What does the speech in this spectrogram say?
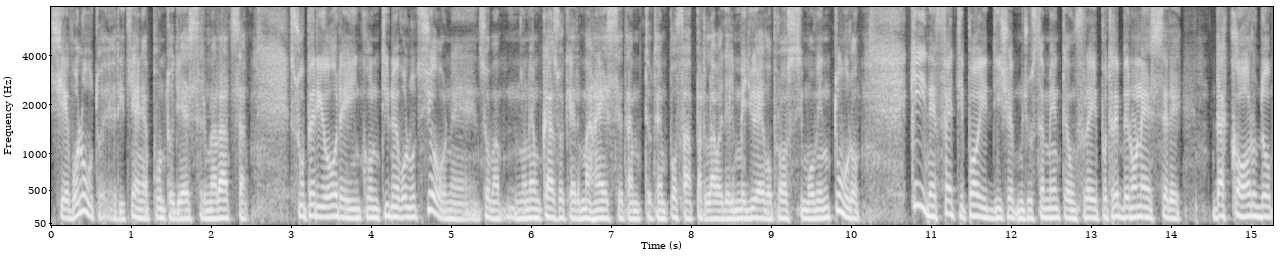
si è evoluto e ritiene appunto di essere una razza superiore in continua evoluzione. Insomma, non è un caso che Hermann Hesse tanto tempo fa fa parlava del Medioevo prossimo venturo. Chi in effetti poi dice giustamente Onfray potrebbe non essere d'accordo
